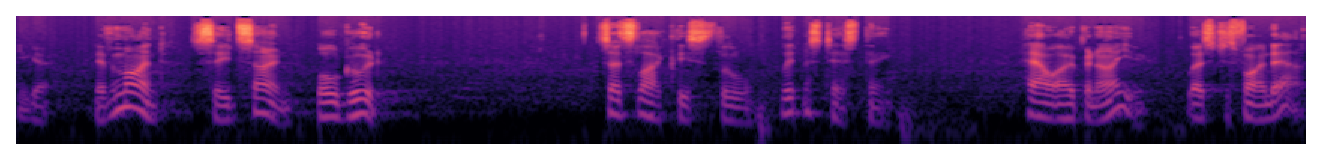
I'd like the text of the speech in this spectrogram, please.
You go, never mind, seed sown, all good. So it's like this little litmus test thing. How open are you? Let's just find out.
